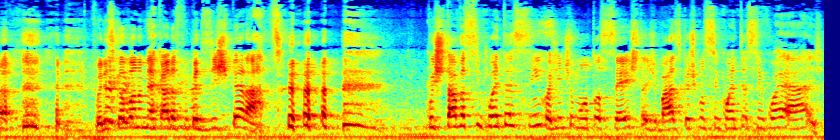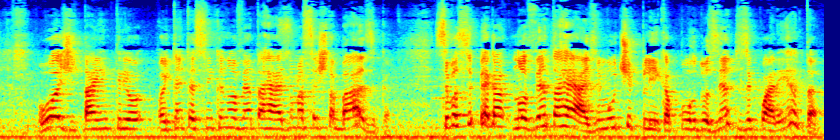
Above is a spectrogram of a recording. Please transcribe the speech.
Por isso que eu vou no mercado e fico desesperado. custava 55. A gente montou cestas básicas com 55 reais. Hoje está entre 85 e 90 reais uma cesta básica. Se você pegar 90 reais e multiplica por 240,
